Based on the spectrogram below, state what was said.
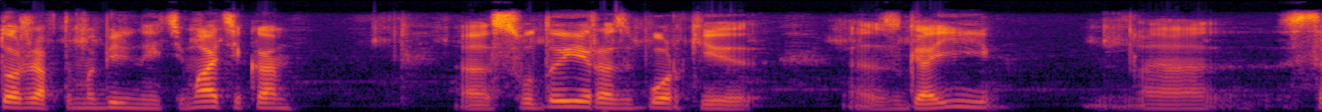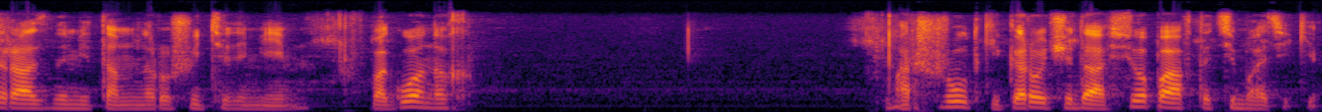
тоже автомобильная тематика, э, суды, разборки э, с ГАИ, э, с разными там нарушителями в погонах, маршрутки, короче, да, все по автотематике.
